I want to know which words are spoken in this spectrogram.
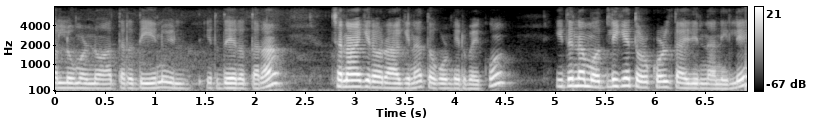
ಕಲ್ಲು ಮಣ್ಣು ಆ ಥರದ್ದು ಏನೂ ಇಲ್, ಇರದೇ ಇರೋ ಥರ ಚೆನ್ನಾಗಿರೋ ರಾಗಿನ ತೊಗೊಂಡಿರಬೇಕು. ಇದನ್ನು ಮೊದಲಿಗೆ ತೊಳ್ಕೊಳ್ತಾ ಇದ್ದೀನಿ ನಾನಿಲ್ಲಿ.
